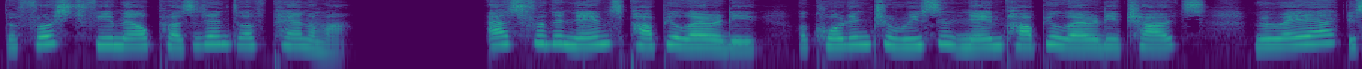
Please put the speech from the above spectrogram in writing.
the first female president of Panama. As for the name's popularity, according to recent name popularity charts, Mireya is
